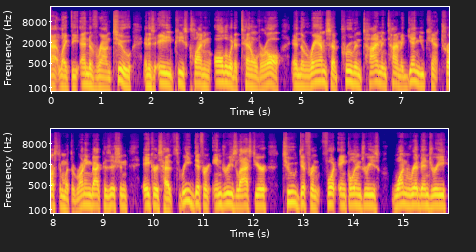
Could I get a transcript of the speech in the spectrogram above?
at like the end of round two, and his ADP is climbing all the way to 10 overall. And the Rams have proven time and time again you can't trust him with the running back position. Akers had three different injuries last year, two different foot ankle injuries, one rib injury.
